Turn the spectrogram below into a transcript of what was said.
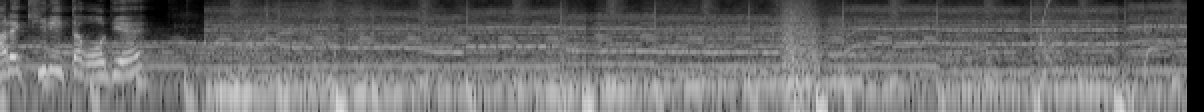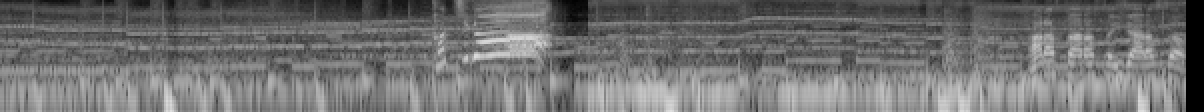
아래 길이 있다고 어디에? 같이 가! 알았어 알았어 이제 알았어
